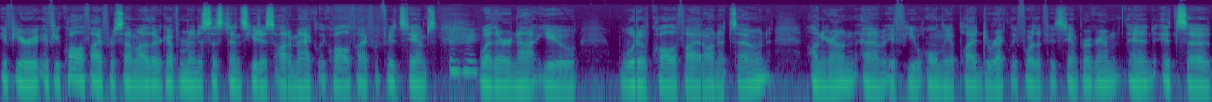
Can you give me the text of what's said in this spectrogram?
if you're if you qualify for some other government assistance, you just automatically qualify for food stamps, mm-hmm. whether or not you would have qualified on its own, on your own, um, if you only applied directly for the food stamp program. And it's a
